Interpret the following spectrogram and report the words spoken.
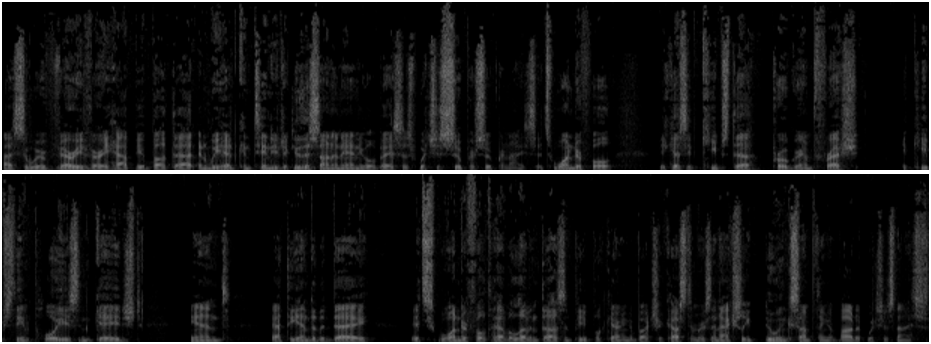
Uh, so we are very, very happy about that. And we had continued to do this on an annual basis, which is super, super nice. It's wonderful because it keeps the program fresh, it keeps the employees engaged, and at the end of the day, it's wonderful to have 11,000 people caring about your customers and actually doing something about it, which is nice.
